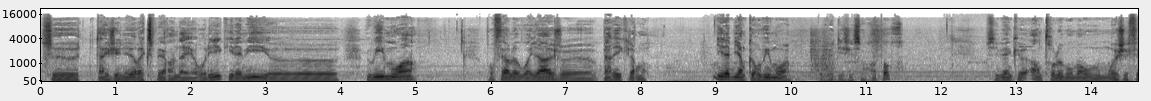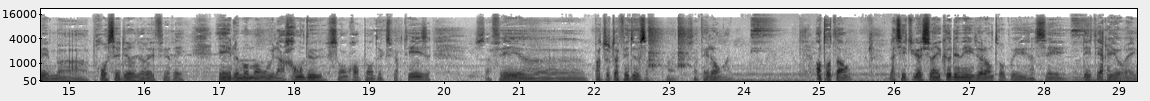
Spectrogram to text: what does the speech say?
Ce ingénieur expert en aérolique. Il a mis euh, huit mois pour faire le voyage euh, Paris-Clermont. Il a mis encore huit mois pour rédiger son rapport. C'est bien qu'entre le moment où moi j'ai fait ma procédure de référé et le moment où il a rendu son rapport d'expertise, ça fait euh, pas tout à fait deux ans. ça fait long. Hein. Entre-temps, la situation économique de l'entreprise s'est détériorée.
